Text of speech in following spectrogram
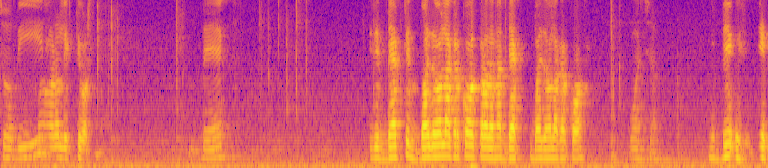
ছবির বাংলাটা লিখতে পারছেন ব্যাক এই যে ব্যাকটে বাইজাওয়ালা আকার ক করা যায় না ব্যাক বাইজাওয়ালা আকার ক। ও আচ্ছা। বেক হয়েছে বেক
